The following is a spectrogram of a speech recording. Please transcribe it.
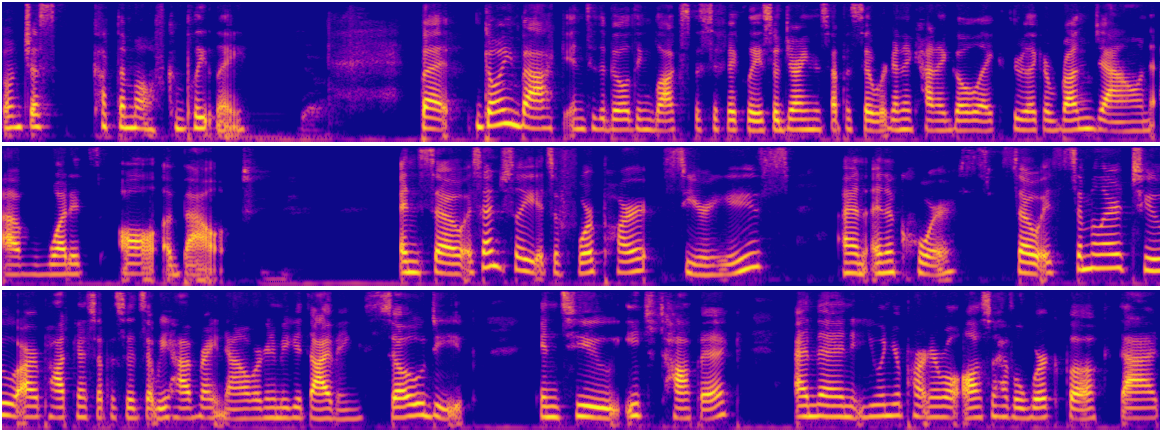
don't just cut them off completely yeah. But going back into the building blocks specifically, so during this episode, we're going to kind of go like through like a rundown of what it's all about. And so essentially, it's a four part series and, and a course. So it's similar to our podcast episodes that we have right now. We're going to be diving so deep into each topic. And then you and your partner will also have a workbook that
